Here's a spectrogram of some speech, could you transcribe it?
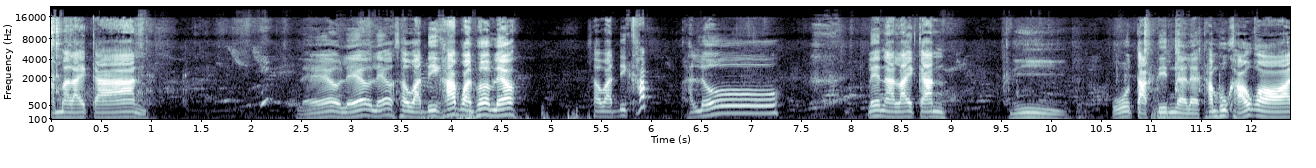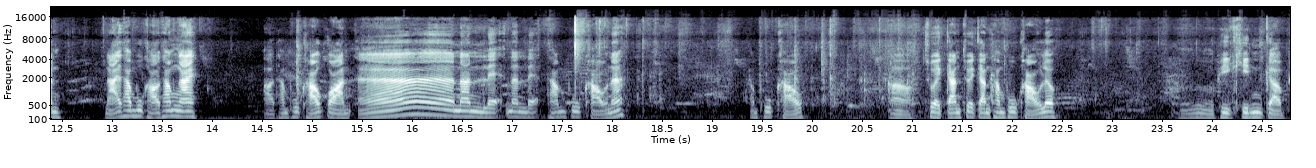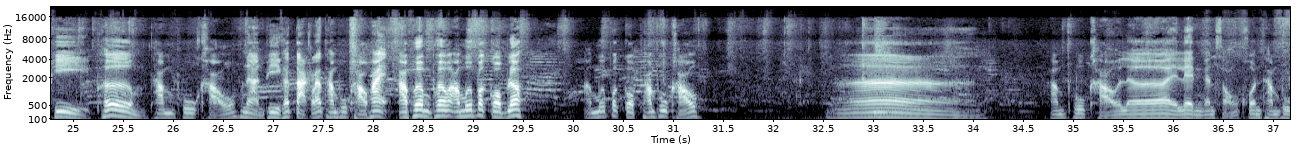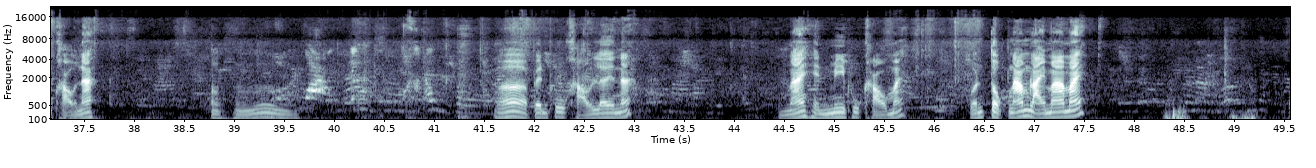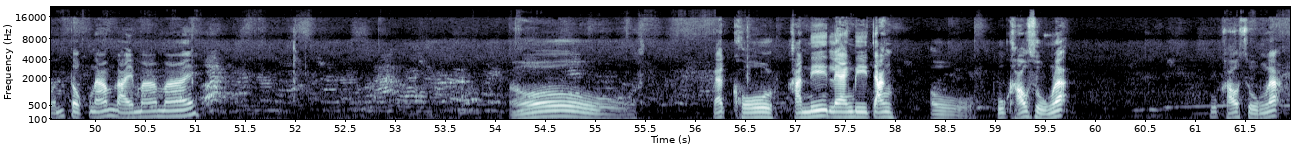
ทำอะไรกันแล้วแล้วแล้วสวัสดีครับก่อนเพิ่มแล้ว สวัสดีครับฮัลโหลเล่นอะไรกัน นี่โอ้ตักดินเลยเลยทำภูเขาก่อน ไหนทำภูเขาทำไงอ่าทำภูเขาก่อนอ่านั่นแหละนั่นแหละทำภูเขานะทำภูเขาอ่าช่วยกันช่วยกันทำภูเขาเร็วพี่คินกับพี่เพิ่มทำภูเขานั่นพี่เขาตักแล้วทำภูเขาให้เอาเพิ่มเพิ่มเอามือประกบเร็ว เอามือประกบทำภูเขาอ่าทำภูเขาเลย เล่นกันสองคนทำภูเขานะอือหือเออ เป็นภูเขาเลยนะ เห็นไหมเห็นมีภูเขาไหมฝนตกน้ำไหลมาไหมฝนตกน้ำไหลมาไหมโอ้แบ็คโคคันนี้แรงดีจัง โอ้ภูเขาสูงแล้ว ภูเขาสูงแล้ว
